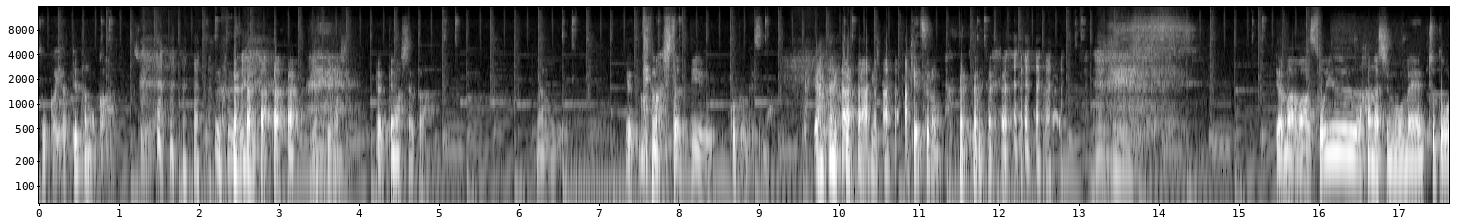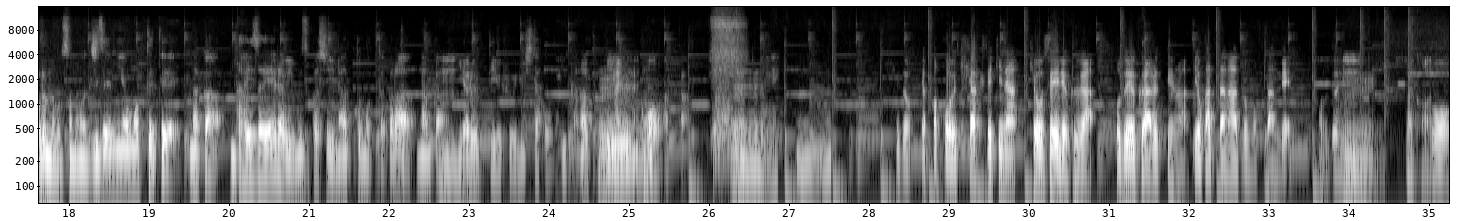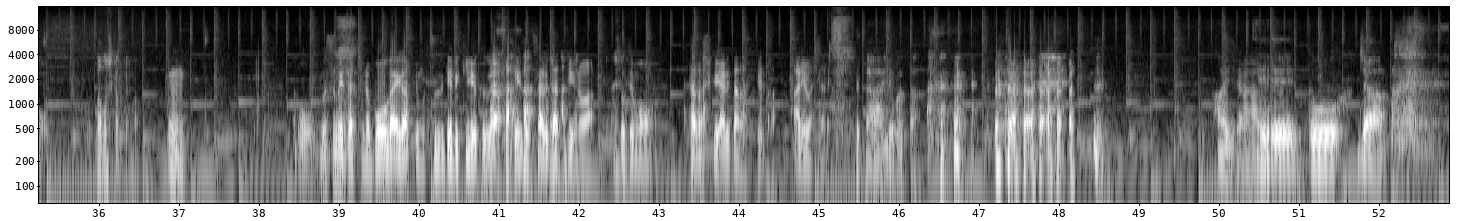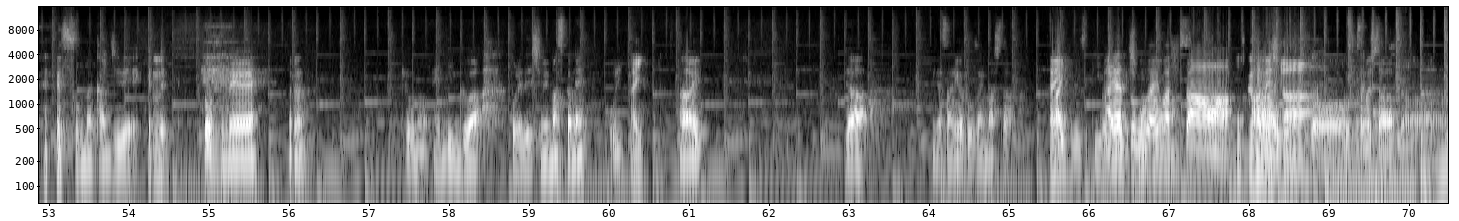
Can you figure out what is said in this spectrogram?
そっか、やってたのか。それは やってました。やってましたか。なるほど。やってましたっていうことですな。結論。いやまあまあそういう話もねちょっと俺もその事前に思っててなんか題材選び難しいなと思ったからなんかうんやるっていう風にした方がいいかなっていうのもあった。うんうんね。うんうんけど、やっぱこういう企画的な強制力が程よくあるっていうのは良かったなと思ったんで、本当に。うんなんか、こ楽しかったよな。う、うん。こう、娘たちの妨害があっても続ける気力が継続されたっていうのは、とても楽しくやれたなっていうのはありましたね。ああよかった。はい。じゃあえーっとじゃあ そんな感じで。そうですね。うん今日のエンディングはこれで締めますかね。はい。はい。じゃあ、皆さんありがとうございました。はい引き続きありがとうございまし。たお。疲れ様でした。お疲れ様でした。た。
